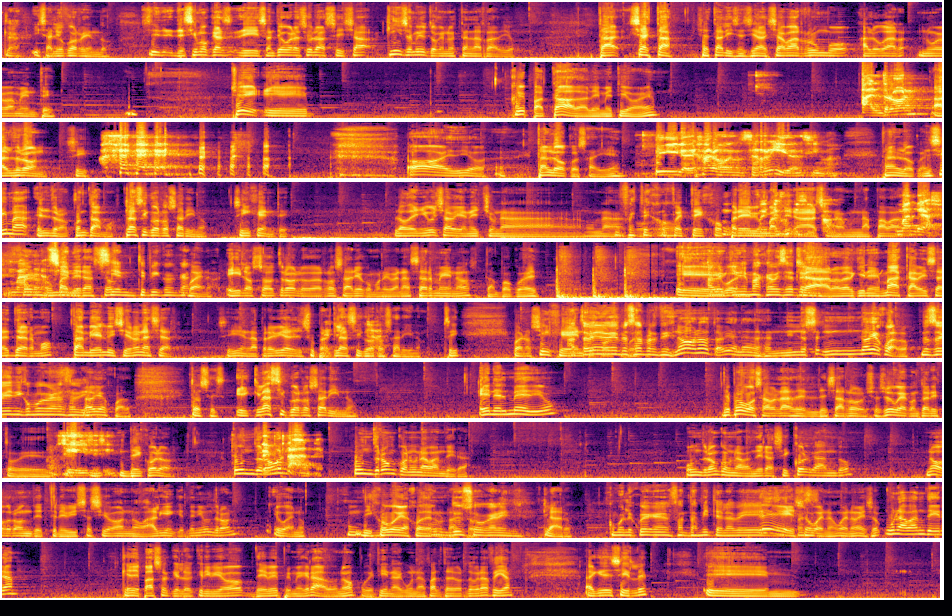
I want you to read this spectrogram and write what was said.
Claro. Y salió corriendo. Decimos que eh, Santiago Graciolo hace ya 15 minutos que no está en la radio. Está, ya está, ya está licenciada, ya va rumbo al hogar nuevamente. Che, eh, qué patada le metió, ¿eh? Al dron. Al dron, sí. Ay, Dios. Están locos ahí, ¿eh? Y lo dejaron servido encima. Están locos. Encima, el dron, contamos. Clásico rosarino, sin gente. Los de Newell's ya habían hecho una, una- Un festejo. un festejo previo, un festejo banderazo, una, una pavada. Un banderazo, un banderazo. Un banderazo. en. Bueno, y los otros, los de Rosario, como no iban a hacer menos, tampoco es. Eh, A ver quién es más cabeza de termo. Claro, a ver quién es más cabeza de termo. También lo hicieron ayer, ¿sí? En la previa del superclásico Claro. rosarino, ¿sí? Bueno, sin gente. Ah, todavía no había empezado el partido. No, no, todavía nada. Ni- no, no había jugado. No sabía ni cómo iban a salir. No habían jugado. Entonces, el clásico rosarino. En el medio. Después vos hablás del desarrollo. Yo voy a contar esto de, Sí, sí, sí. de color. Un dron. Un dron con una bandera. Un dron con una bandera así colgando. No dron de televisación o alguien que tenía un dron. Y bueno, Un- dijo voy a joder un, Un rato. hogareño. Claro. Como le cuelgan el fantasmita de la vez. Eso, bueno, bueno, eso. Una bandera que de paso el que lo escribió debe primer grado, ¿no? Porque tiene alguna falta de ortografía, hay que decirle. Eh,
